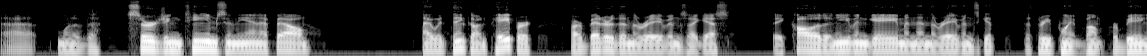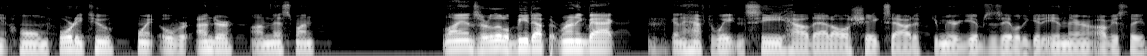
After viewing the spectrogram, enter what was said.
uh, one of the surging teams in the NFL, I would think on paper are better than the Ravens. I guess they call it an even game, and then the Ravens get the three point bump for being at home. 42 point over under on this one. Lions are a little beat up at running back. Going to have to wait and see how that all shakes out if Jahmyr Gibbs is able to get in there. Obviously,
